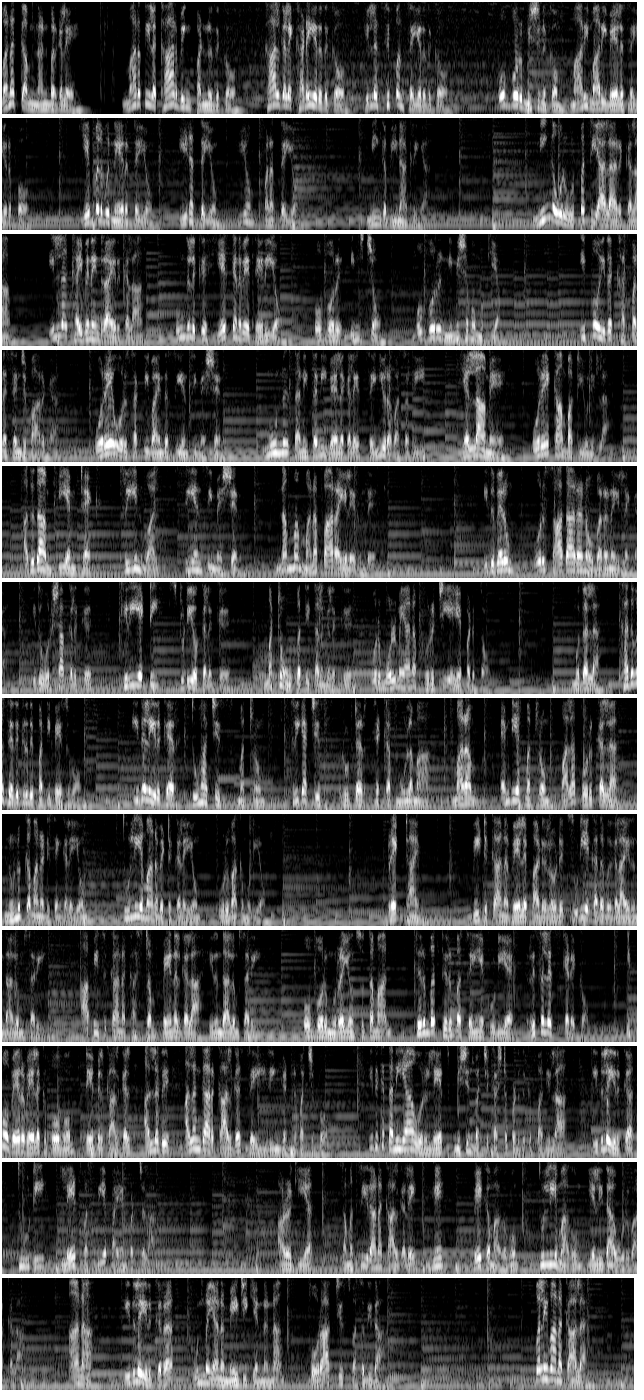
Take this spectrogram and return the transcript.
வணக்கம் நண்பர்களே. மரத்தில கார்விங் பண்ணதுக்கோ கால்களை கடையிறதுக்கோ இல்ல சிப்பம் செய்யறதுக்கோ ஒவ்வொரு மிஷினுக்கும் மாறி மாறி வேலை செய்யறப்போ எவ்வளவு நேரத்தையும் இடத்தையும் பணத்தையும் நீங்க வீணாக்குறீங்க. நீங்க ஒரு உற்பத்தியாளா இருக்கலாம் இல்ல கைவினைந்தரா இருக்கலாம் உங்களுக்கு ஏற்கனவே தெரியும் ஒவ்வொரு இன்ச்சும் ஒவ்வொரு நிமிஷமும் முக்கியம். இப்போ இத கற்பனை செஞ்சு பாருங்க. ஒரே ஒரு சக்தி வாய்ந்த சிஎன்சி மெஷின் மூணு தனித்தனி வேலைகளை செய்யுற வசதி எல்லாமே ஒரே காம்பாக்ட் யூனிட்ல அதுதான் PM tech three in one CNC machine நம்ம மனப்பாறையில இருந்து இது வெறும் ஒரு சாதாரண உபகரணம் இல்லைங்க. இது ஒரு ஷாப்களுக்கு கிரியேட்டிவ் ஸ்டுடியோக்களுக்கு மற்றும் உற்பத்தி தலங்களுக்கு ஒரு முழுமையான புரட்சியை ஏற்படுத்தும். முதல்ல கதவு செதுக்குறது பத்தி பேசுவோம். இதில் இருக்க துஹாச்சிஸ் மற்றும் த்ரீகாச்சிஸ் ரூட்டர் செட்டப் மூலமா மரம் எம்டிஎஃப் மற்றும் பல பொருட்கள்ல நுணுக்கமான டிசைன்களையும் துல்லியமான வெட்டுக்களையும் உருவாக்க முடியும். பிரேக் டைம் வீட்டுக்கான வேலைப்பாடுகளோடு சுடிய கதவுகளா இருந்தாலும் சரி ஆபீஸுக்கான கஸ்டம் பேனல்களா இருந்தாலும் சரி ஒவ்வொரு முறையும் சுத்தமான் திரும்ப திரும்ப செய்யக்கூடிய ரிசல்ட்ஸ் கிடைக்கும். இப்போ வேற வேலைக்கு போவோம் டேபிள் கால்கள் அல்லது அலங்கார கால்கள் செய்றீங்கன்னு வச்சுப்போம். இதுக்கு தனியா ஒரு லேத் மிஷின் வச்சு கஷ்டப்படுறதுக்கு பதிலா இதுல இருக்க டூடி லேத் வசதியை பயன்படுத்தலாம். அழகிய சமச்சீரான கால்களை மே வேகமாகவும் துல்லியமாகவும் எளிதா உருவாக்கலாம். ஆனா இதுல இருக்கிற உண்மையான மேஜிக் என்னன்னா போராக்சிஸ் வசதிதான். வலிவான கால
